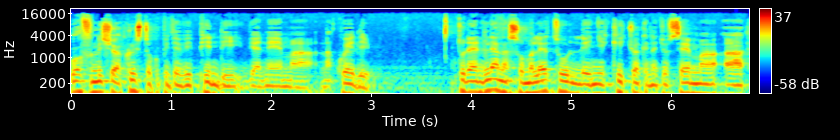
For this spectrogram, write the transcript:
mafundisho ya kristo kupitia vipindi vya neema na kweli tunaendelea na somo letu lenye kichwa kinachosema uh,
